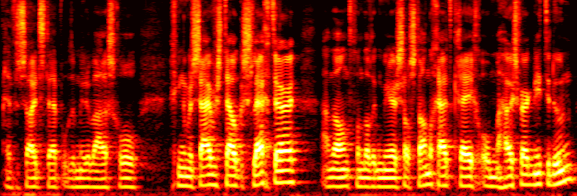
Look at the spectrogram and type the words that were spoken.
Even sidestep, op de middelbare school gingen mijn cijfers telkens slechter. Aan de hand van dat ik meer zelfstandigheid kreeg om mijn huiswerk niet te doen.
